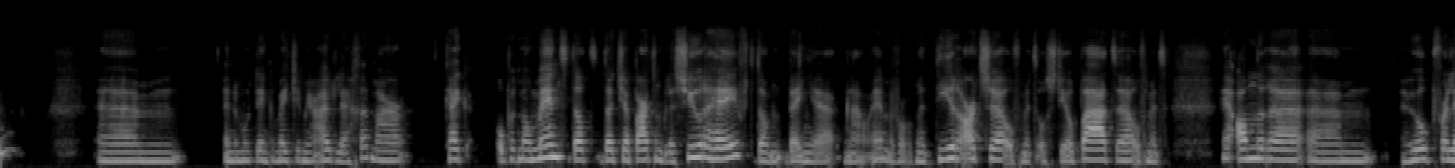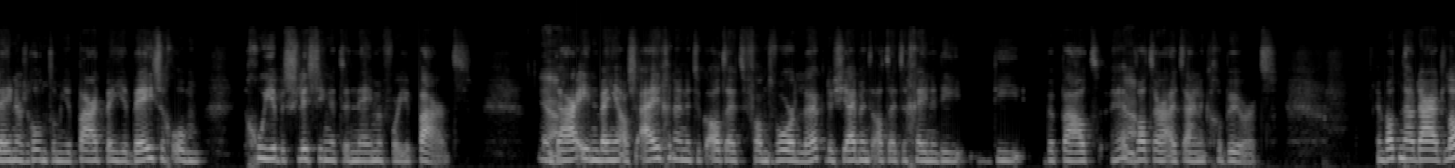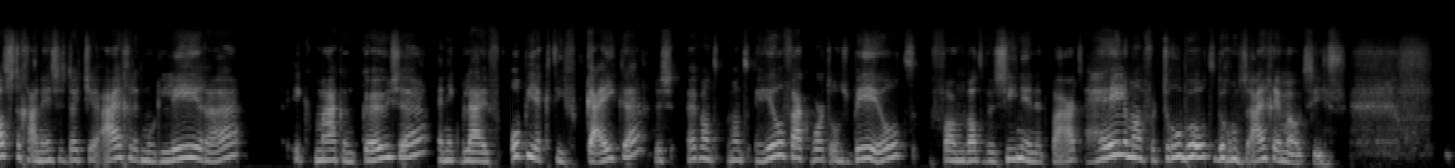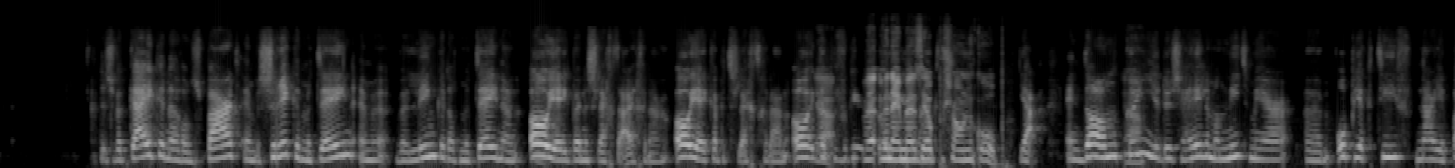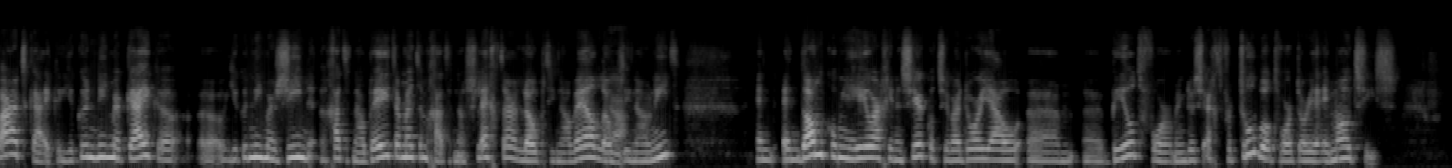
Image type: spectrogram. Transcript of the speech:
Um, en dat moet ik denk ik een beetje meer uitleggen. Maar kijk, op het moment dat, dat je paard een blessure heeft, dan ben je nou, hè, bijvoorbeeld met dierenartsen of met osteopaten of met hè, andere um, hulpverleners rondom je paard, ben je bezig om goede beslissingen te nemen voor je paard. Ja. En daarin ben je als eigenaar natuurlijk altijd verantwoordelijk. Dus jij bent altijd degene die, die bepaalt hè, wat er uiteindelijk gebeurt. En wat nou daar het lastig aan is, is dat je eigenlijk moet leren ik maak een keuze en ik blijf objectief kijken. Dus, hè, want, want heel vaak wordt ons beeld van wat we zien in het paard helemaal vertroebeld door onze eigen emoties. Dus we kijken naar ons paard en we schrikken meteen en we, we linken dat meteen aan. Oh jee, ik ben een slechte eigenaar. Oh jee, ik heb het slecht gedaan. Oh, ik heb een verkeerd. We, we nemen het heel persoonlijk op. Ja, en dan kun je dus helemaal niet meer um, objectief naar je paard kijken. Je kunt niet meer kijken, uh, je kunt niet meer zien, gaat het nou beter met hem? Gaat het nou slechter? Loopt hij nou wel? Loopt hij nou niet? En, en dan kom je heel erg in een cirkeltje, waardoor jouw um, uh, beeldvorming dus echt vertroebeld wordt door je emoties.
